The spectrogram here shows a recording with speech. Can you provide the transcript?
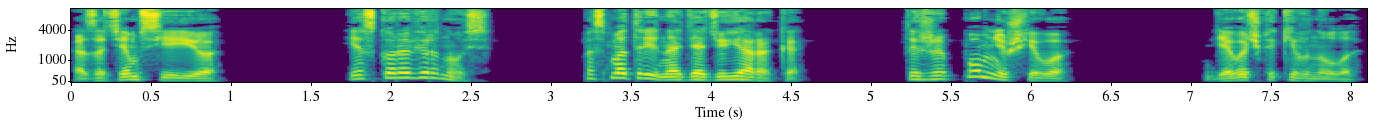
а затем с ее. «Я скоро вернусь. Посмотри на дядю Ярока. Ты же помнишь его?» Девочка кивнула.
